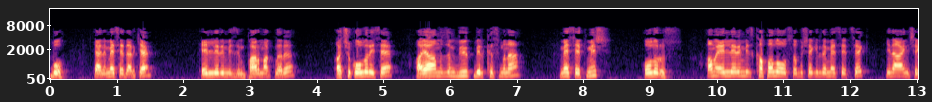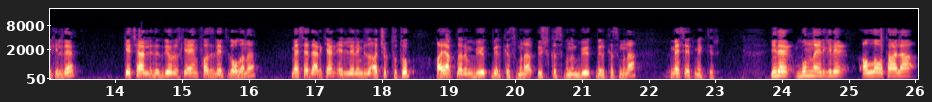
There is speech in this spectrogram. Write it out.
bu. Yani mesederken ellerimizin parmakları açık olur ise ayağımızın büyük bir kısmına meshetmiş oluruz. Ama ellerimiz kapalı olsa bu şekilde mesetsek yine aynı şekilde geçerlidir. Diyoruz ki en faziletli olanı mesederken ellerimizi açık tutup ayakların büyük bir kısmına, üst kısmının büyük bir kısmına meshetmektir. Yine bununla ilgili Allahu Teala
